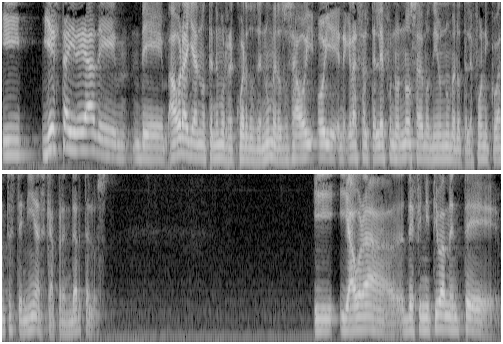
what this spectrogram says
Y, esta idea de, de, ahora ya no tenemos recuerdos de números, o sea, hoy, hoy gracias al teléfono no sabemos ni un número telefónico, antes tenías que aprendértelos. Y, ahora definitivamente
